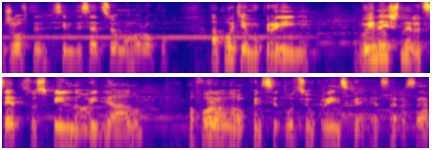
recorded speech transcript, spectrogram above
жовтень 77-го року, а потім в Україні винайшли рецепт суспільного ідеалу, оформленого в Конституцію Української СРСР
